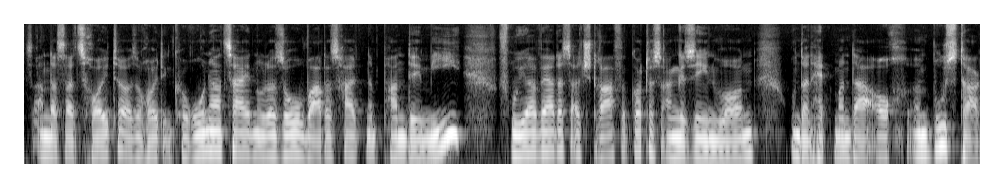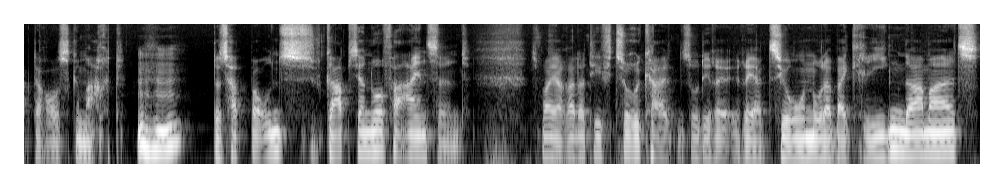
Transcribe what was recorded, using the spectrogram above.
Das ist anders als heute. Also heute in Corona-Zeiten oder so war das halt eine Pandemie. Früher wäre das als Strafe Gottes angesehen worden und dann hätte man da auch einen Bußtag daraus gemacht. Mhm. Das hat bei uns, gab es ja nur vereinzelt. Es war ja relativ zurückhaltend, so die Re Reaktion. Oder bei Kriegen damals,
